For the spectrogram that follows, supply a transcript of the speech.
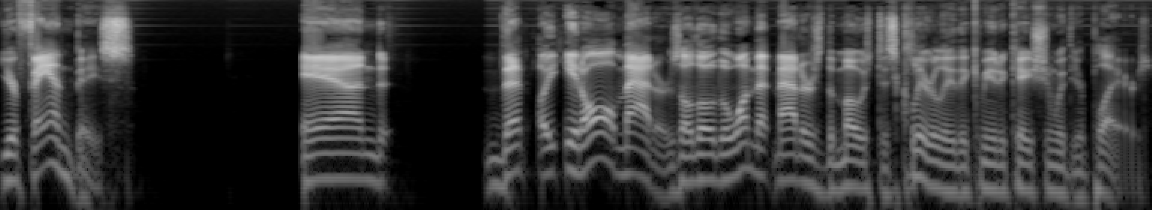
your fan base. And that uh, it all matters, although the one that matters the most is clearly the communication with your players.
